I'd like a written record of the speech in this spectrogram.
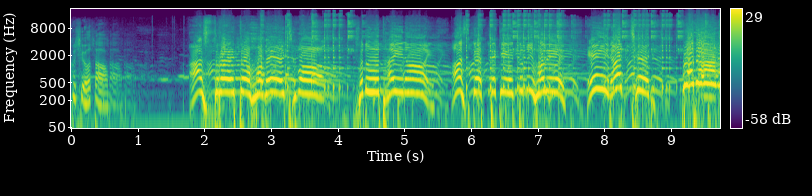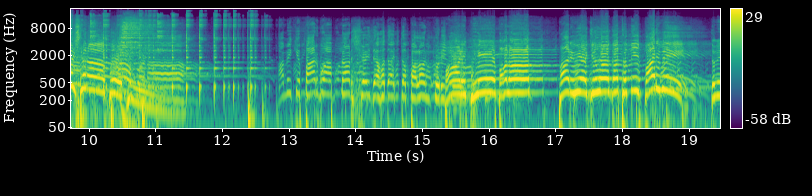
খুশি হতাম। আশ্রয় তো হবে যুবক শুধু তাই নয় আজকে থেকে তুমি হবে এই রাজ্যের প্রধান সেনাপতি। আমি কি পারব আপনার সেই দেহ দায়িত্ব পালন করি পারবে বলক পারবে যুবক তুমি পারবে। তুমি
